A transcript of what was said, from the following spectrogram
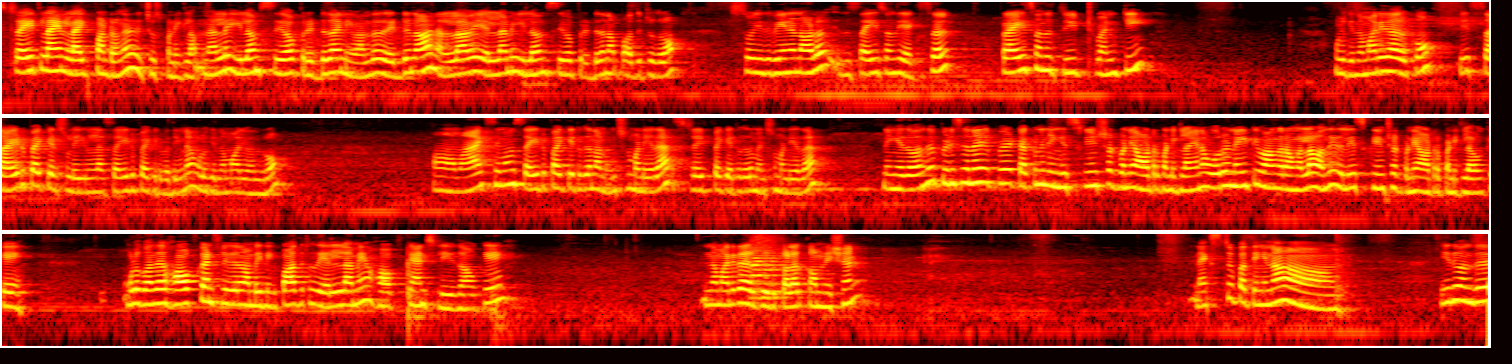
ஸ்ட்ரைட் லைன் லைக் பண்ணுறவங்க இதை சூஸ் பண்ணிக்கலாம். நல்ல இளம் சிவப்பு ரெட்டு தான். நீ வந்தது ரெட்டுனா நல்லாவே எல்லாமே இளம் சிவப்பு ரெட்டு தான் நான் பார்த்துட்ருக்குறோம் ஸோ இது வேணும்னாலும் இது சைஸ் வந்து எக்ஸல் ப்ரைஸ் வந்து த்ரீ டுவெண்ட்டி உங்களுக்கு இந்த மாதிரி தான் இருக்கும். இது சைடு பேக்கெட் சொல்லிக்கிறீங்களா சைடு பேக்கெட் பார்த்திங்கன்னா உங்களுக்கு இந்த மாதிரி வந்துடும் மேக்ஸிமம் சைடு பாக்கெட்டுக்கு நான் மென்ஷன் பண்ணிடுறேன். ஸ்ட்ரைட் பாக்கெட்டுக்கு மென்ஷன் பண்ணிடுறேன். நீங்கள் இதை வந்து பிடிச்சதுன்னா இப்போ டக்குன்னு நீங்கள் ஸ்க்ரீன்ஷாட் பண்ணி ஆர்டர் பண்ணிக்கலாம். ஏன்னா ஒரு நைட்டி வாங்குறவங்கலாம் வந்து இதிலேயே ஸ்க்ரீன்ஷாட் பண்ணி ஆர்டர் பண்ணிக்கலாம் ஓகே உங்களுக்கு வந்து ஹாஃப் கேன் ஸ்லீவ் நம்ம இன்றைக்கி பார்த்துட்டு எல்லாமே ஹாஃப் கேன் ஸ்லீவ் தான் ஓகே இந்த மாதிரி தான் இருக்குது கலர் காம்பினேஷன் நெக்ஸ்ட்டு பார்த்தீங்கன்னா இது வந்து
